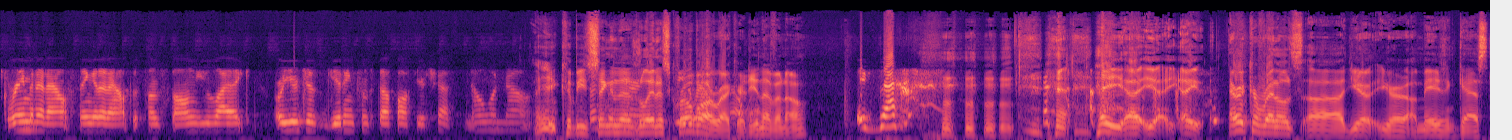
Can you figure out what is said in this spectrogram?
screaming it out, singing it out to some song you like, or you're just getting some stuff off your chest. No one knows. Hey, you could be Especially singing the latest Crowbar record. You never know. Exactly. hey, uh, yeah, hey, Erica Reynolds, uh, you're you're an amazing guest.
